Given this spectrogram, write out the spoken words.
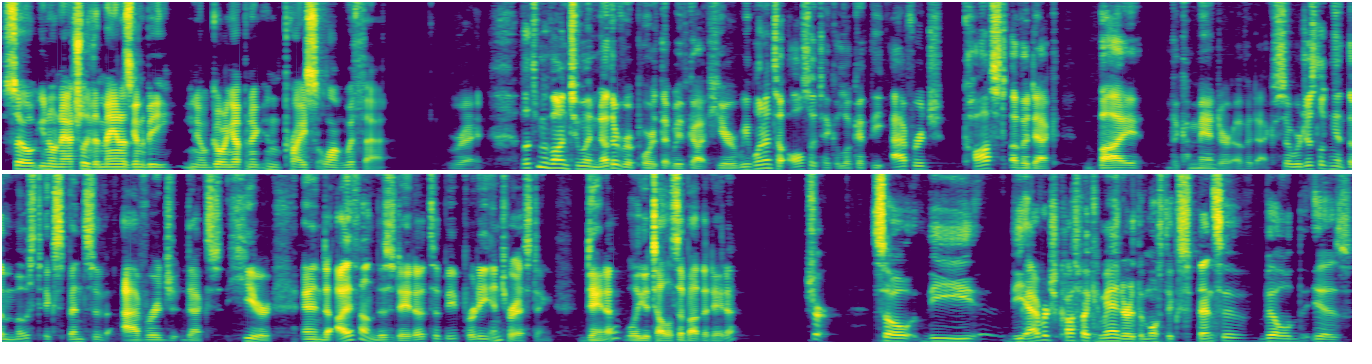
So, you know, naturally the mana is going to be, you know, going up in, in price along with that. Right. Let's move on to another report that we've got here. We wanted to also take a look at the average cost of a deck by the commander of a deck. So we're just looking at the most expensive average decks here, and I found this data to be pretty interesting. Dana, will you tell us about the data? Sure. So the the average cost by commander, the most expensive build is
